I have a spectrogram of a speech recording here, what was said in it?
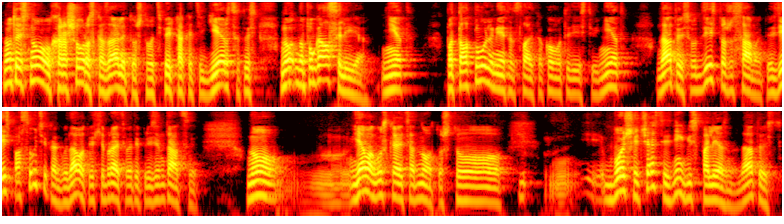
ну, то есть, ну, хорошо рассказали то, что вот теперь как эти герцы, то есть, но напугался ли я? Нет. Подтолкнули меня этот слайд к какому-то действию? Нет. Да, то есть вот здесь то же самое. То есть здесь, по сути, как бы, да, вот если брать в этой презентации, но я могу сказать одно, то что большая часть из них бесполезна, да, то есть,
